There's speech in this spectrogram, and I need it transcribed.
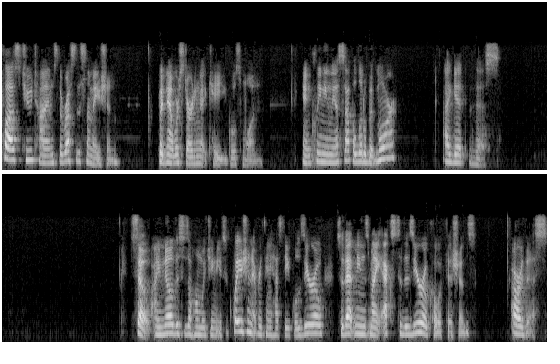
plus 2 times the rest of the summation. But now we're starting at k equals 1. And cleaning this up a little bit more, I get this. So I know this is a homogeneous equation. Everything has to equal 0. So that means my x to the 0 coefficients are this.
